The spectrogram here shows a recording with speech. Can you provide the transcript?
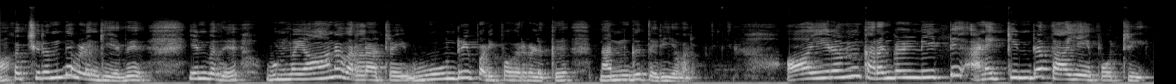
ஆகச்சிறந்து விளங்கியது என்பது உண்மையான வரலாற்றை ஊன்றி படிப்பவர்களுக்கு நன்கு தெரியவர். ஆயிரம் கரங்கள் நீட்டி அணைக்கின்ற தாயை போற்றி.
